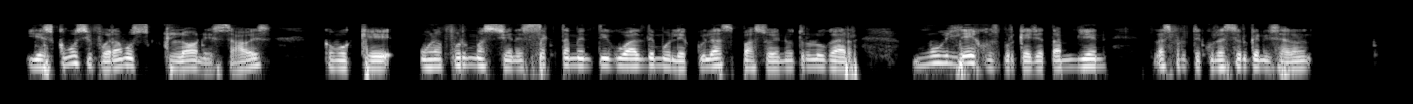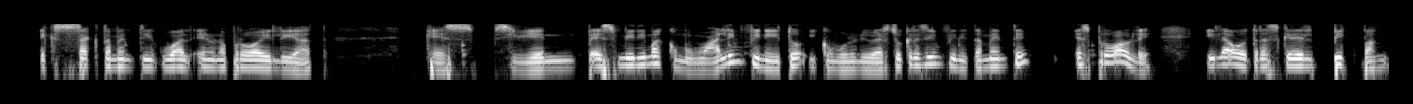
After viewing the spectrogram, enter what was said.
y es como si fuéramos clones, ¿sabes? Como que una formación exactamente igual de moléculas pasó en otro lugar muy lejos, porque allá también las partículas se organizaron exactamente igual en una probabilidad que es, si bien es mínima, como va al infinito y como el universo crece infinitamente, es probable. Y la otra es que en el Big Bang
